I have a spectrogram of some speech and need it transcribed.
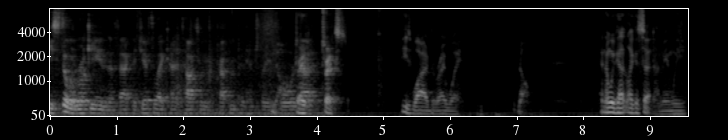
He's still a rookie in the fact that you have to like kind of talk to him and prep him potentially for Drake, that. Drake's he's wired the right way. And then we got, like I said, I mean, we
